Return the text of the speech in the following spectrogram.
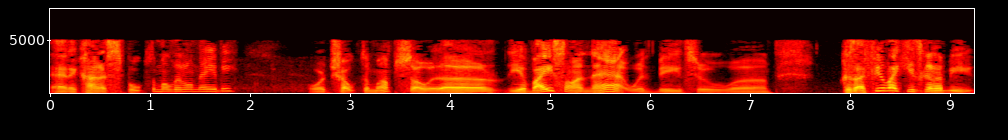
and it kind of spooked them a little, maybe, or choked them up. So uh the advice on that would be to, because I feel like he's going to be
